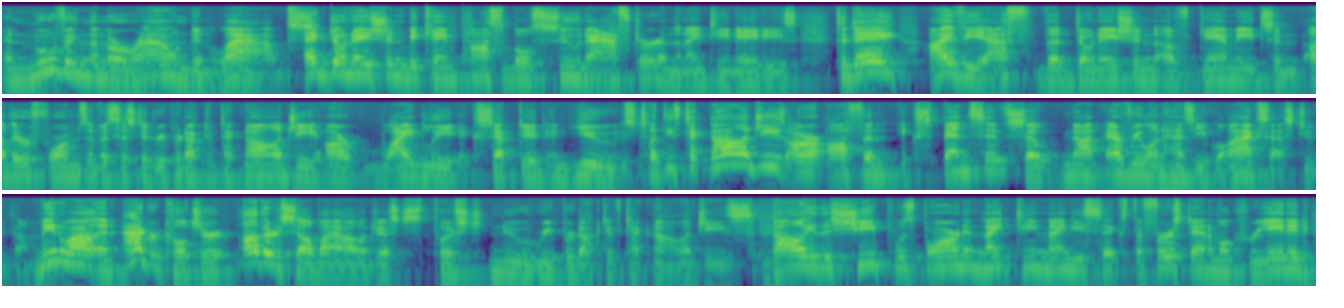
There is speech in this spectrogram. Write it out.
and moving them around in labs. Egg donation became possible soon after in the 1980s. Today, IVF, the donation of gametes and other forms of assisted reproductive technology, are widely accepted and used. But these technologies are often expensive, so not everyone has equal access to them. Meanwhile, in agriculture, other cell biologists pushed new reproductive technologies. Dolly the sheep was born in 1996, the first animal created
